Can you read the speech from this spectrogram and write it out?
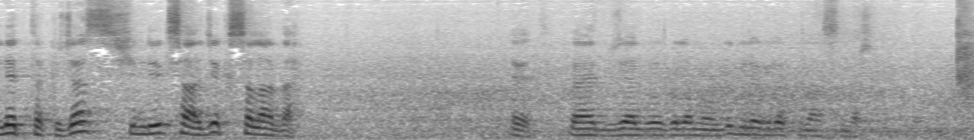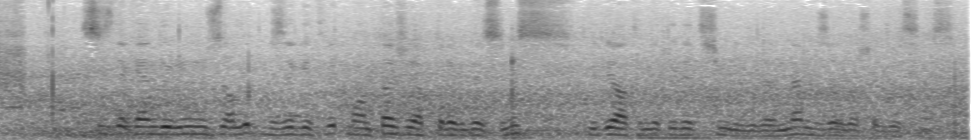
led takacağız. Şimdilik sadece kısalarda. Evet, gayet güzel bir uygulama oldu. Güle güle kullansınlar. Siz de kendi ürününüzü alıp bize getirip montaj yaptırabilirsiniz. Video altındaki iletişim bilgilerinden bize ulaşabilirsiniz.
